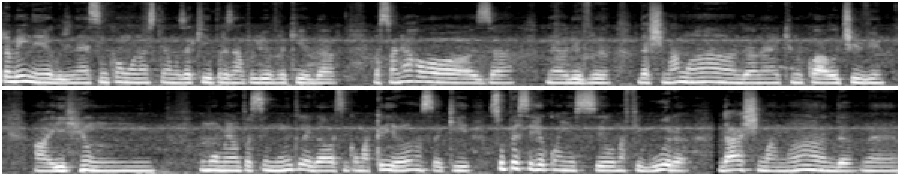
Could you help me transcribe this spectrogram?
também negros, né? Assim como nós temos aqui, por exemplo, o livro aqui da, da Sônia Rosa, né? o livro da Chimamanda, né? Que no qual eu tive aí um, um momento assim muito legal, assim como uma criança que super se reconheceu na figura da Chimamanda, né?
